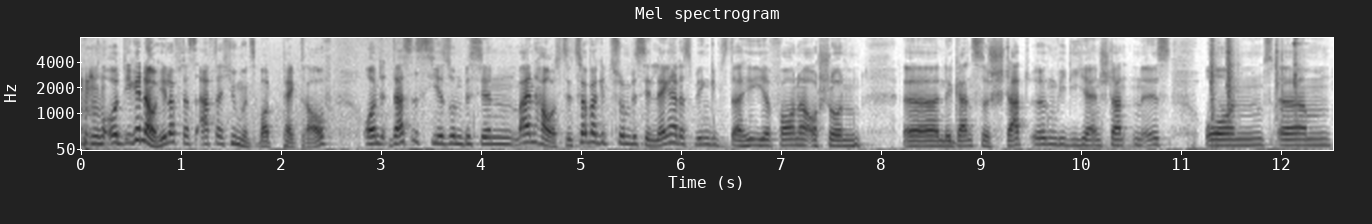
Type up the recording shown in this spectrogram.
Und genau, hier läuft das After Humans Modpack drauf. Und das ist hier so ein bisschen mein Haus. Den Server gibt es schon ein bisschen länger, deswegen gibt es da hier vorne auch schon äh, eine ganze Stadt irgendwie, die hier entstanden ist. Und ähm,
